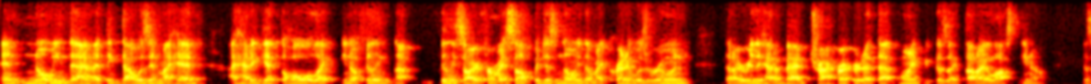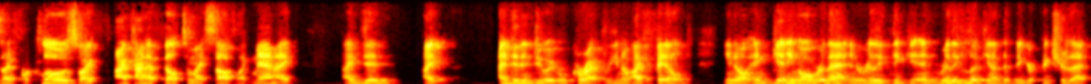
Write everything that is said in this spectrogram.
And knowing that i think that was in my head I had to get the whole like you know feeling not feeling sorry for myself, but just knowing that my credit was ruined, that I really had a bad track record at that point because I thought I lost you know because I foreclosed. So I I kind of felt to myself like man I I did I I didn't do it correctly. You know I failed. You know and getting over that and really thinking and really looking at the bigger picture that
